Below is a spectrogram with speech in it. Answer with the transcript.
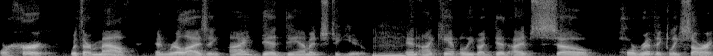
or hurt with our mouth and realizing I did damage to you. Mm-hmm. And I can't believe I did. I am so horrifically sorry.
